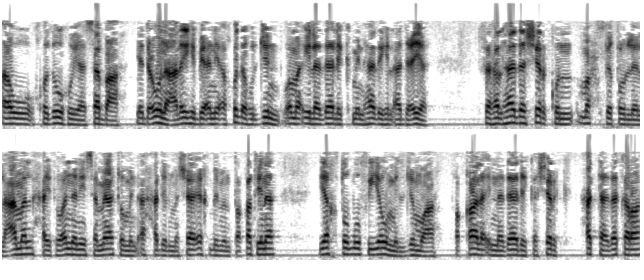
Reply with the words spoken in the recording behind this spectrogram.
أو خذوه يا سبعة يدعون عليه بأن يأخذه الجن وما إلى ذلك من هذه الأدعية. فهل هذا شرك محبط للعمل حيث أنني سمعت من أحد المشايخ بمنطقتنا يخطب في يوم الجمعة فقال إن ذلك شرك حتى ذكر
